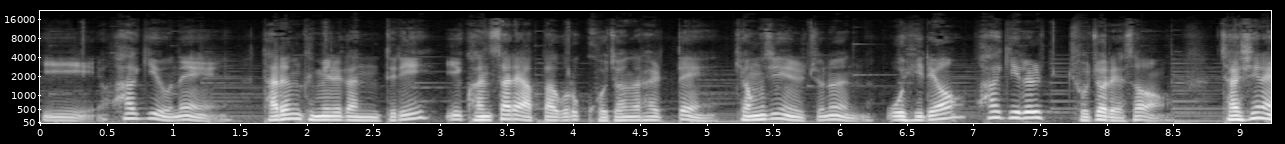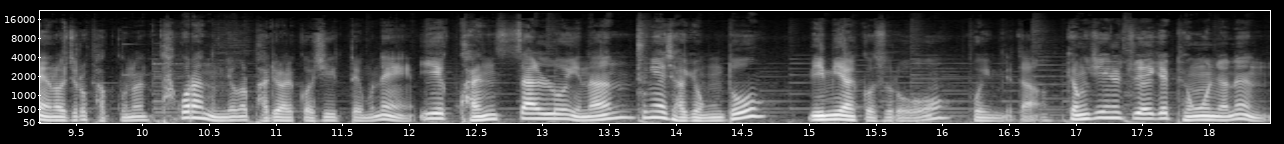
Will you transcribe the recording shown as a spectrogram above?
이 화기운에 다른 금일간들이 이 관살의 압박으로 고전을 할 때 경진일주는 오히려 화기를 조절해서 자신의 에너지로 바꾸는 탁월한 능력을 발휘할 것이기 때문에 이 관살로 인한 충의 작용도 미미할 것으로 보입니다. 경진일주에게 병호년은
